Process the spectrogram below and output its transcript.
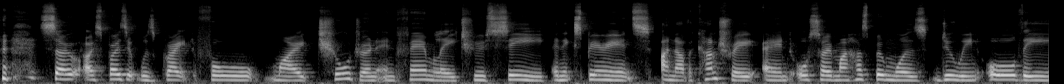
so I suppose it was great for my children and family to see and experience another country. And also, my husband was doing all the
